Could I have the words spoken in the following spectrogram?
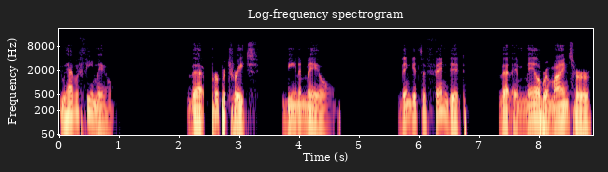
you have a female that perpetrates being a male, then gets offended that a male reminds her,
